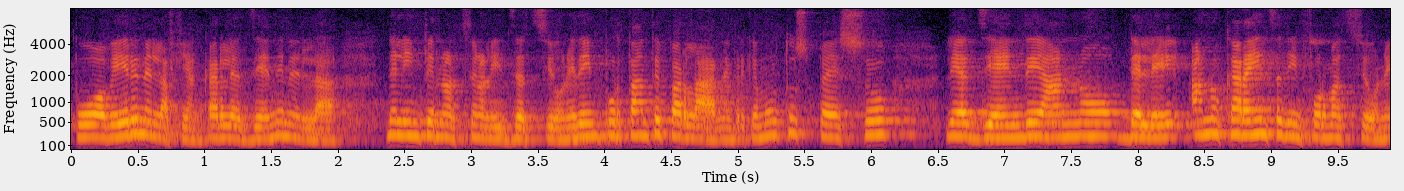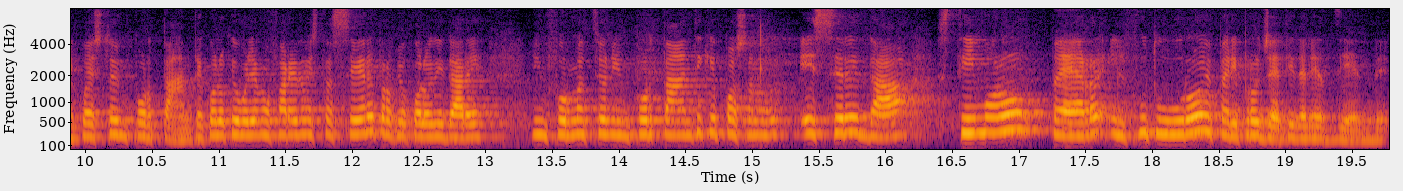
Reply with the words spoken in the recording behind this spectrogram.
può avere nell'affiancare le aziende nella nell'internazionalizzazione ed è importante parlarne perché molto spesso le aziende hanno, delle, hanno carenza di informazione, questo è importante. Quello che vogliamo fare noi stasera è proprio quello di dare informazioni importanti che possano essere da stimolo per il futuro e per i progetti delle aziende.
